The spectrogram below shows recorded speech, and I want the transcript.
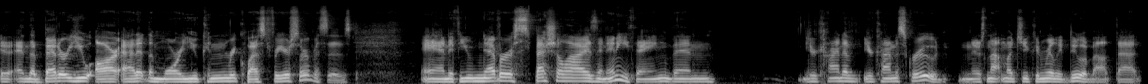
and the better you are at it, the more you can request for your services. And if you never specialize in anything, then you're kind of you're kind of screwed, and there's not much you can really do about that.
